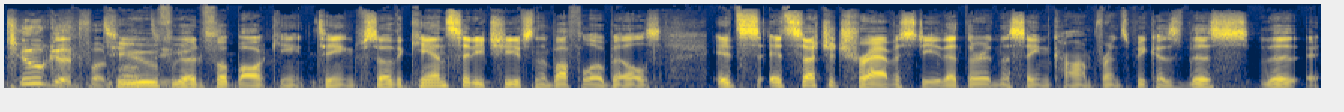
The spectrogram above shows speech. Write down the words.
Two good football. two teams. good football teams. So the Kansas City Chiefs and the Buffalo Bills. It's it's such a travesty that they're in the same conference because this the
